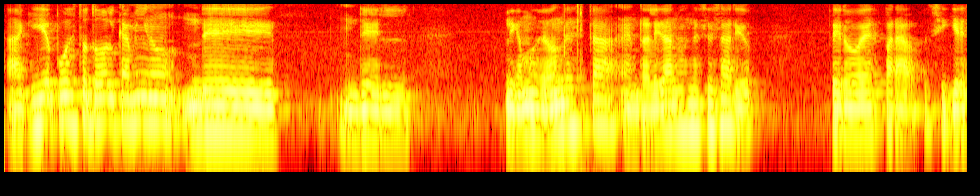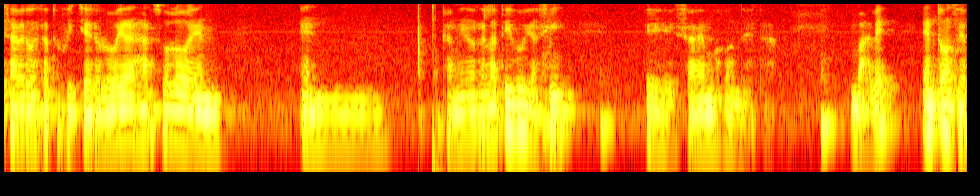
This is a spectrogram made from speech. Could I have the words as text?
Aquí he puesto todo el camino de, del, digamos, de dónde está, en realidad no es necesario, pero es para si quieres saber dónde está tu fichero. Lo voy a dejar solo en, camino relativo y así eh, sabemos dónde está. Vale, entonces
